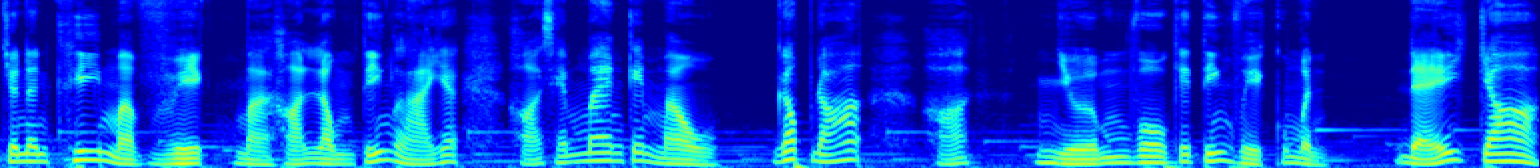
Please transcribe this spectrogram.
cho nên khi mà việc mà họ lồng tiếng lại á, họ sẽ mang cái màu gốc đó, họ nhuộm vô cái tiếng việt của mình để cho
